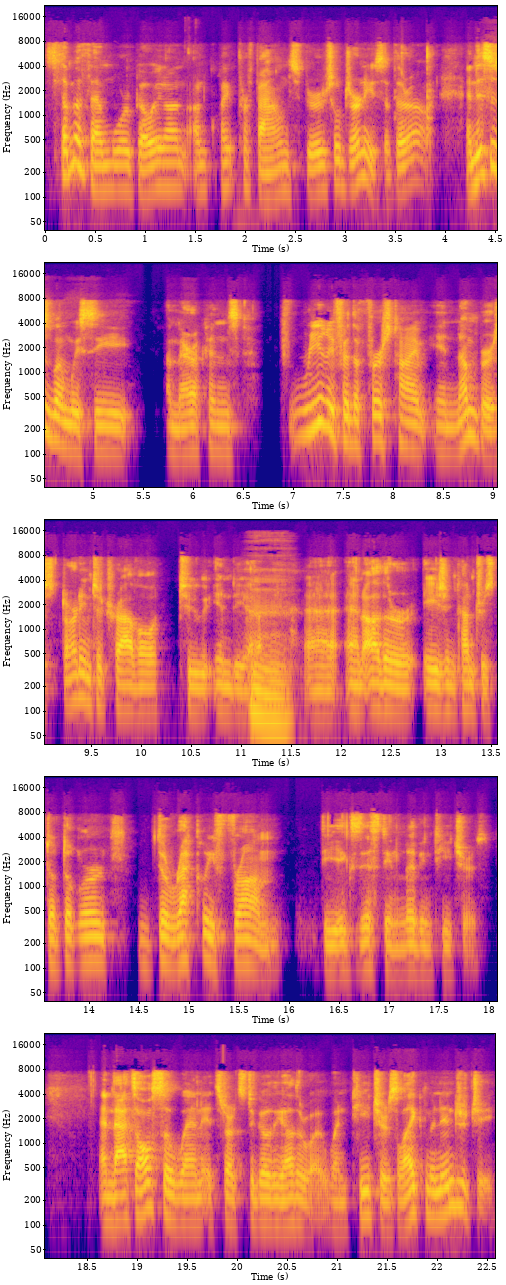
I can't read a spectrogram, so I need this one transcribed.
some of them were going on, on quite profound spiritual journeys of their own. And this is when we see Americans really for the first time in numbers starting to travel to India Mm. uh, and other Asian countries to, to learn directly from the existing living teachers. And that's also when it starts to go the other way, when teachers like Munindraji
